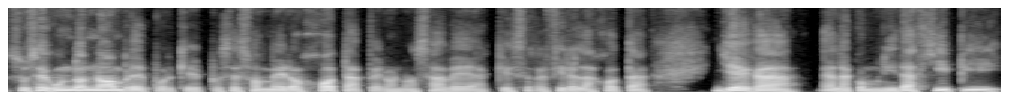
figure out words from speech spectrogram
su segundo nombre, porque pues es Homero J, pero no sabe a qué se refiere la J, llega a la comunidad hippie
